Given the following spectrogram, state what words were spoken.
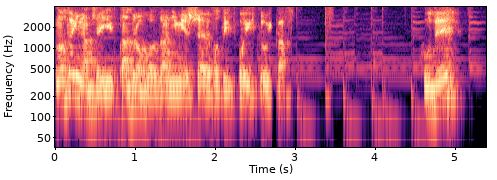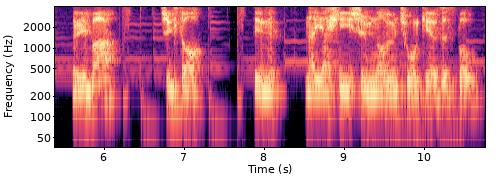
no to inaczej, kadrowo, zanim jeszcze o tych twoich trójkach. Chudy, Ryba, czy kto tym najjaśniejszym nowym członkiem zespołu.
